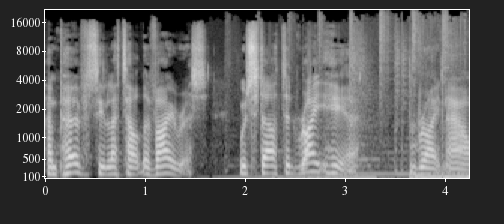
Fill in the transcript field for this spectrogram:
and purposely let out the virus was started right here, right now.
